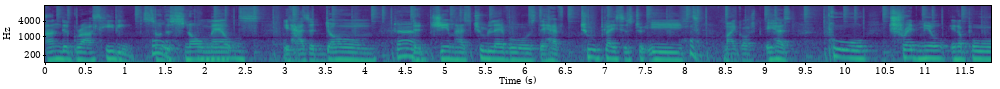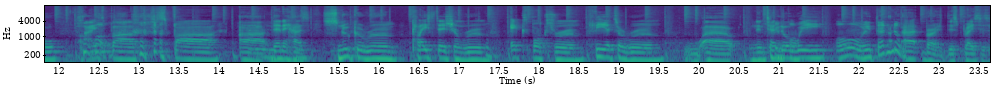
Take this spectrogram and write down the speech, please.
undergrass heating, so the snow melts. It has a dome. Damn. The gym has two levels. They have two places to eat. My gosh, it has pool, treadmill in a pool, ice bar, spa. Uh, then it has snooker room, PlayStation room, Xbox room, theater room, uh, Nintendo Wii. Oh, Nintendo. Uh, bro, this place is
